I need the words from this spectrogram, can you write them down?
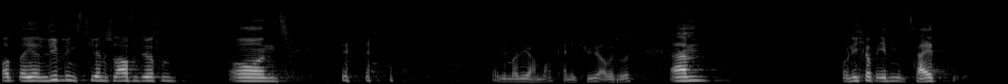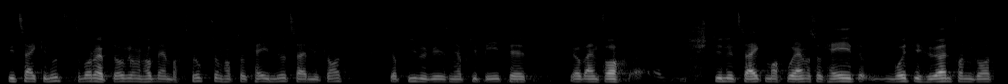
hat bei ihren Lieblingstieren schlafen dürfen. Und die Maria mag keine Kühe, aber so ist. Ähm, und ich habe eben Zeit, die Zeit genutzt, zweieinhalb Tage lang, und habe mich einfach zurückgezogen, habe gesagt, hey, nur Zeit mit Gott. Ich habe Bibel gelesen, ich habe gebetet, ich habe einfach stille Zeit gemacht, wo ich einfach sage, hey, wollte ich hören von Gott.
